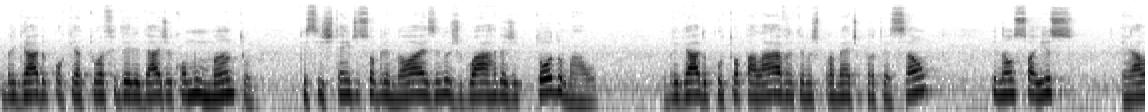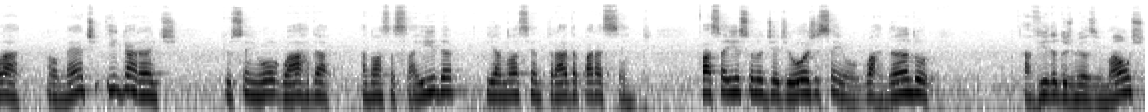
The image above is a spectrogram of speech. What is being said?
Obrigado porque a tua fidelidade é como um manto que se estende sobre nós e nos guarda de todo mal. Obrigado por tua palavra que nos promete proteção e não só isso, ela promete e garante que o Senhor guarda a nossa saída e a nossa entrada para sempre. Faça isso no dia de hoje, Senhor, guardando a vida dos meus irmãos,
